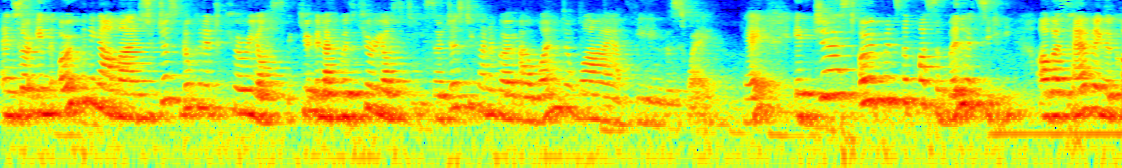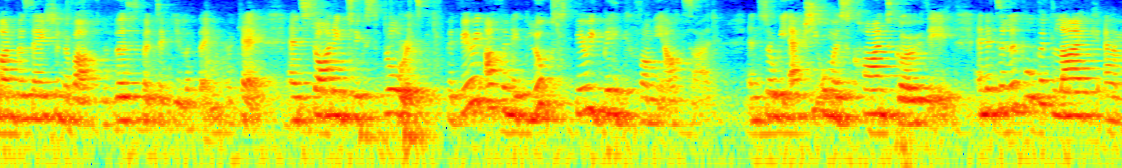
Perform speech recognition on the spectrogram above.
And so, in opening our minds to just look at it curiosity, like with curiosity, so just to kind of go, I wonder why I'm feeling this way. Okay, it just opens the possibility of us having a conversation about this particular thing. Okay, and starting to explore it. But very often it looks very big from the outside. And so we actually almost can't go there. And it's a little bit like um,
